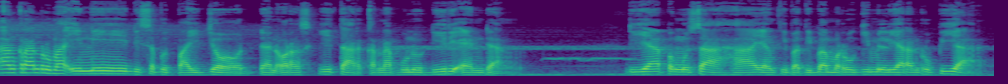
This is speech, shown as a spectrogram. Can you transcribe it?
Keangkeran rumah ini disebut Paijo dan orang sekitar karena bunuh diri Endang dia pengusaha yang tiba-tiba merugi miliaran rupiah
